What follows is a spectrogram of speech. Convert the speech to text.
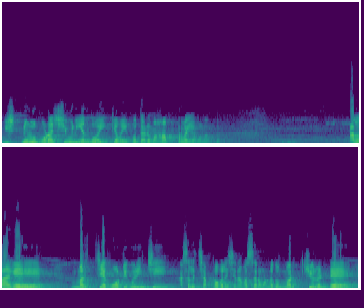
విష్ణువు కూడా శివుని ఎందు ఐక్యమైపోతాడు మహాప్రలయమునందు. అలాగే మర్త్యకోటి గురించి అసలు చెప్పవలసిన అవసరం ఉండదు. మర్త్యులంటే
